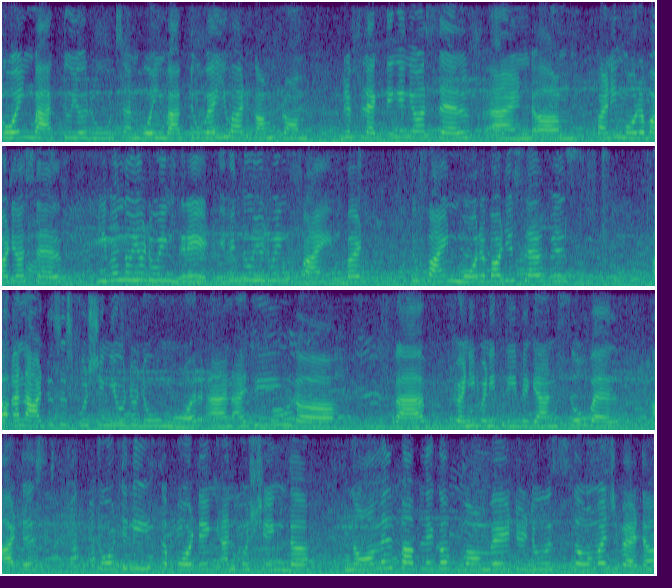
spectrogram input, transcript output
गोइंग बैक टू योर रूट्स एंड गोइंग बैक टू वेयर यू हैड कम फ्रॉम reflecting in yourself and um, finding more about yourself. Even though you're doing great even though you're doing fine but to find more about yourself is uh, an artist is pushing you to do more. And i think uh, fab 2023 began so well. Artists totally supporting and pushing the normal public of bombay to do so much better.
